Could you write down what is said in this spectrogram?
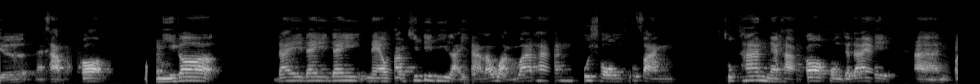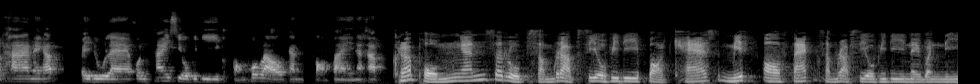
เยอะนะครับ ก็วันนี้ก็ได้ได้ได้แนวความคิดดีๆหลายอย่างแล้วหวังว่าท่านผู้ชมผู้ฟัง ทุกท่านนะครับ ก็คงจะได้อ่าแนวทางนะครับ ไปดูแลคนไข้ COPD ของพวกเรากันต่อไปนะครับ ครับผมงั้นสรุปสำหรับ COPD Podcast Myth or Fact สำหรับ COPD ในวันนี้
